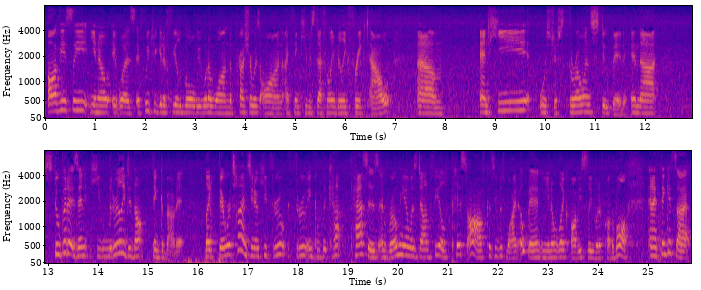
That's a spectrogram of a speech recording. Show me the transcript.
Obviously, you know, it was if we could get a field goal, we would have won. The pressure was on. I think he was definitely really freaked out. Um, and he was just throwing stupid in that stupid as in he literally did not think about it. Like there were times, you know, he threw threw incomplete ca- passes, and Romeo was downfield, pissed off because he was wide open. You know, like obviously would have caught the ball. And I think it's that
